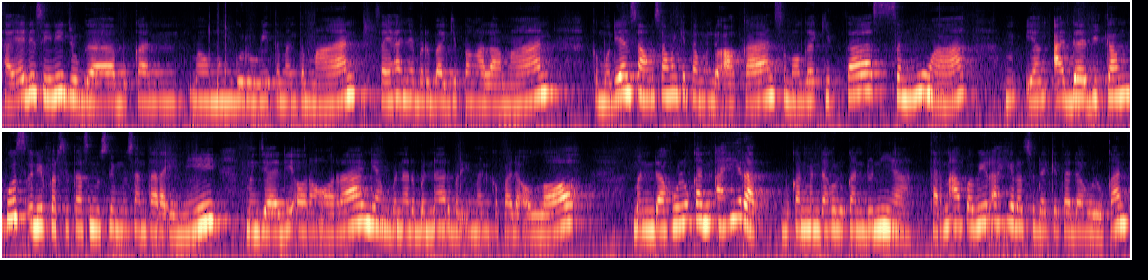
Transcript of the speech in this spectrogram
Saya di sini juga bukan mau menggurui teman-teman, saya hanya berbagi pengalaman. Kemudian sama-sama kita mendoakan semoga kita semua yang ada di kampus Universitas Muslim Nusantara ini menjadi orang-orang yang benar-benar beriman kepada Allah, mendahulukan akhirat, bukan mendahulukan dunia. Karena apabila akhirat sudah kita dahulukan,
